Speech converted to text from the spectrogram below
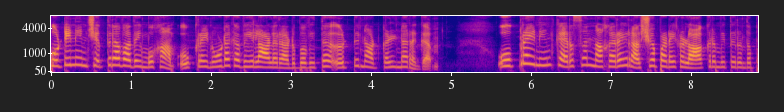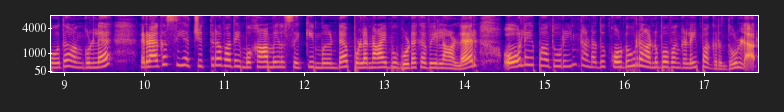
புட்டினின் சித்திரவதை முகாம் உக்ரைன் ஊடகவியலாளர் அனுபவித்த எட்டு நாட்கள் நரகம். உக்ரைனின் கெர்சன் நகரை ரஷ்ய படைகள் ஆக்கிரமித்திருந்த போது அங்குள்ள ரகசிய சித்திரவதை முகாமில் சிக்கி மீண்ட புலனாய்வு ஊடகவியலாளர் ஓலே பதூரின் தனது கொடூர அனுபவங்களை பகிர்ந்துள்ளார்.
